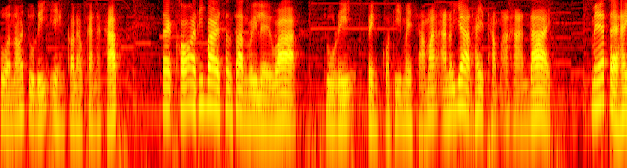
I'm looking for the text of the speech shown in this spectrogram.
ตัวน้องจูริเองก็แล้วกันนะครับ แต่ขออธิบายสั้นๆไว้เลยว่าจูริเป็นคนที่ไม่สามารถอนุญาตให้ทำอาหารได้ แม้แต่ให้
